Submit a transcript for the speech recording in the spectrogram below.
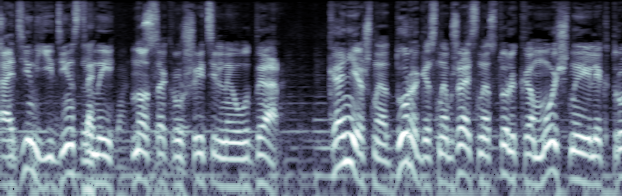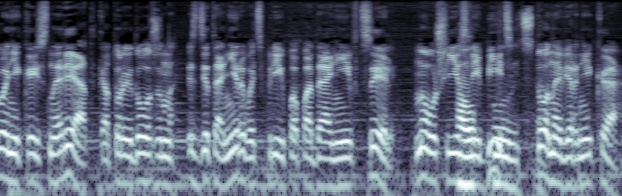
один единственный, но сокрушительный удар. Конечно, дорого снабжать настолько мощной электроникой снаряд, который должен сдетонировать при попадании в цель. Но уж если бить, то наверняка.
